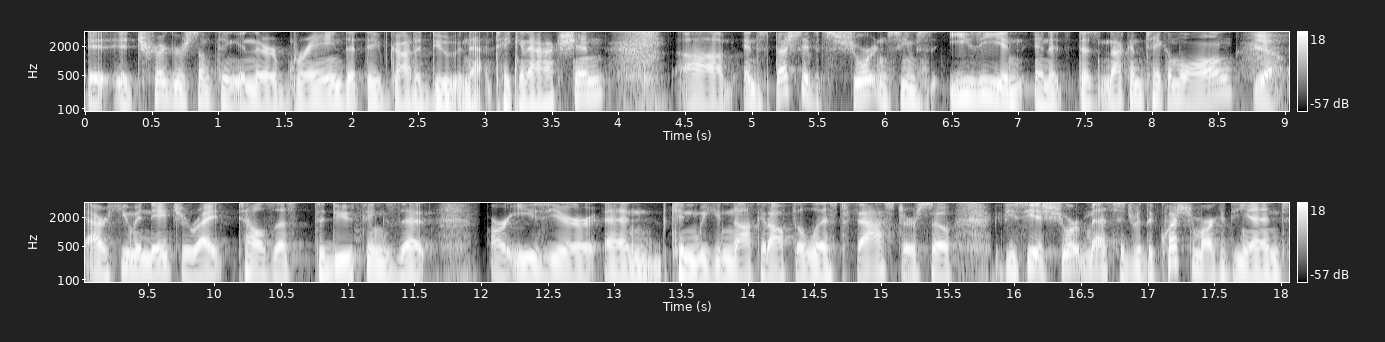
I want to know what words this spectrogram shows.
it, it triggers something in their brain that they've got to do and take an action, um, and especially if it's short and seems easy and and it's doesn't not going to take them long. Yeah. our human nature right tells us to do things that are easier and can we can knock it off the list faster. So if you see a short message with a question mark at the end,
